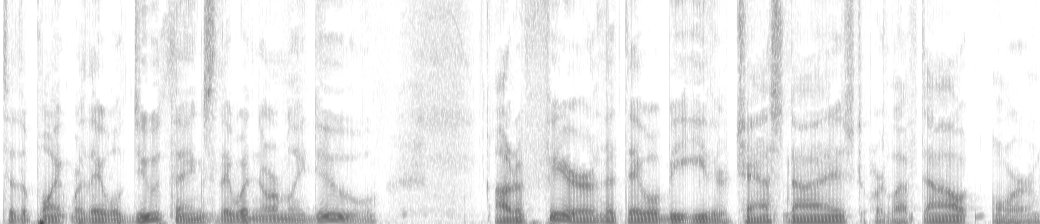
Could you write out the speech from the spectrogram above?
to the point where they will do things they would normally do out of fear that they will be either chastised or left out or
